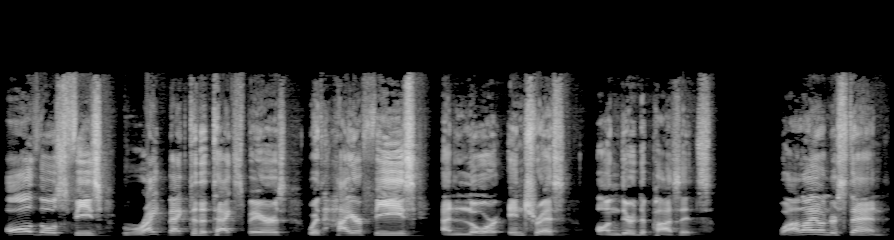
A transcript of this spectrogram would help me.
all those fees right back to the taxpayers with higher fees and lower interest on their deposits. While I understand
